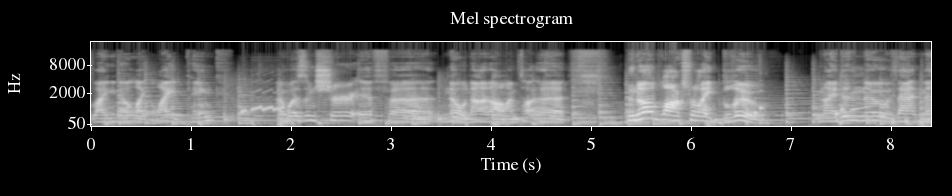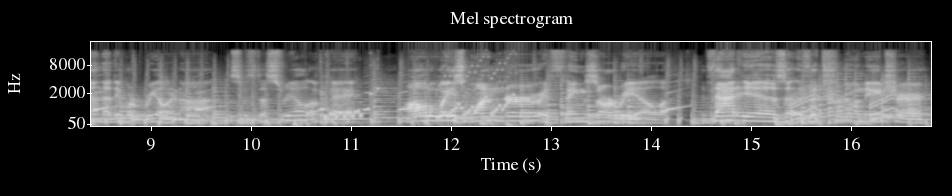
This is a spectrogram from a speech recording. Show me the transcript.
like you know, like light pink. I wasn't sure if, uh, no, not at all. I'm talking, uh, the note blocks were like blue. And I didn't know if that meant that they were real or not. So is this real? Okay. Always wonder if things are real. That is the true nature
